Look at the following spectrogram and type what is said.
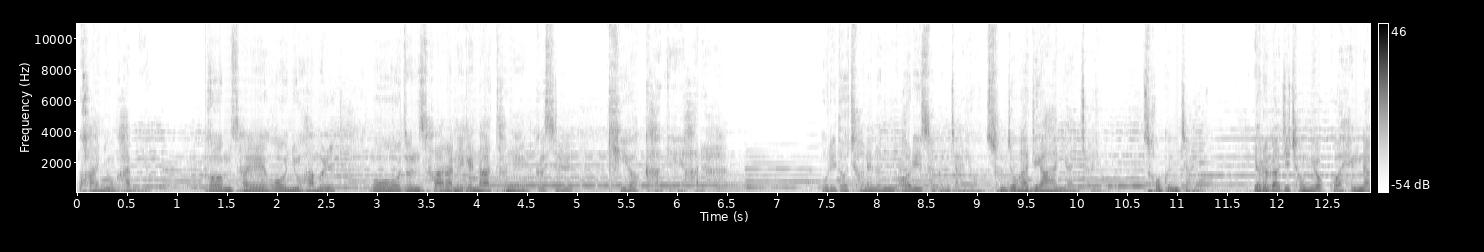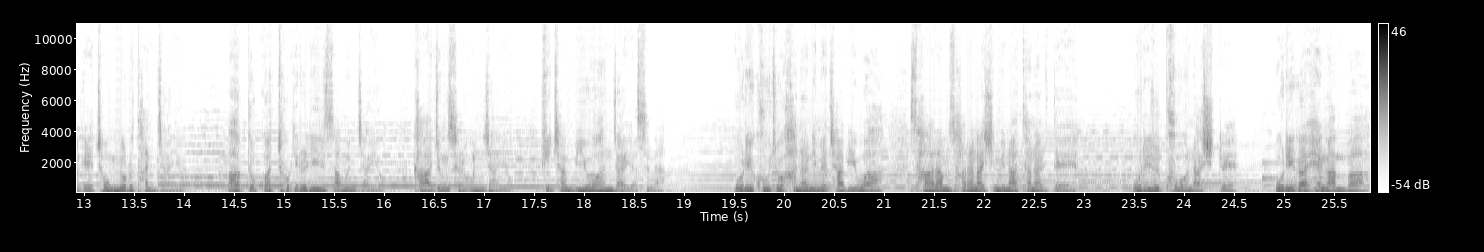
관용하며 범사의 온유함을 모든 사람에게 나타낼 것을 기억하게 하라. 우리도 전에는 어리석은 자요 순종하지 아니한 자요 속은 자요 여러 가지 정욕과 행락의 종로로 탄 자요 악독과 토기를 일삼은 자요 가증스러운 자요 피차 미워한 자였으나 우리 구주 하나님의 자비와 사람 사랑하심이 나타날 때 우리를 구원하시되 우리가 행한 바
